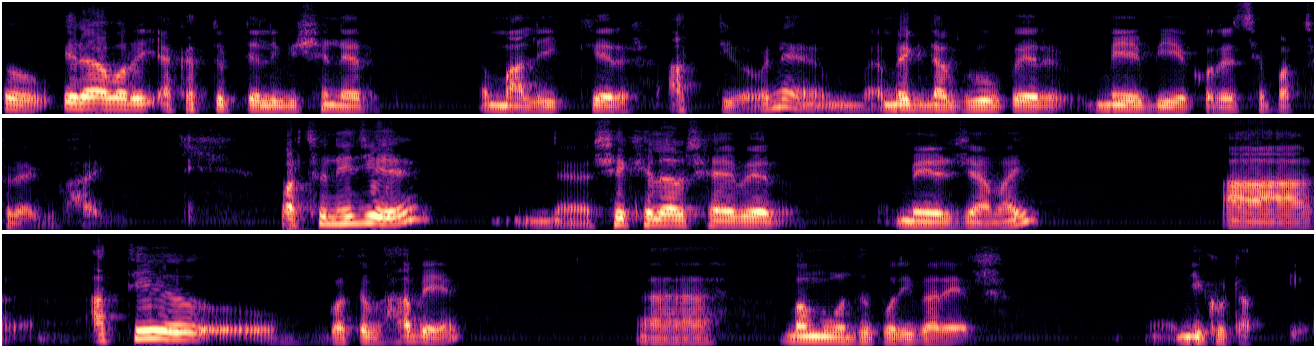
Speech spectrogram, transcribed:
তো এরা আবার ওই একাত্তর টেলিভিশনের মালিকের আত্মীয় মানে মেঘনা গ্রুপের মেয়ে বিয়ে করেছে পার্থর এক ভাই। পার্থ নিজে উম, শেখ হেলাল সাহেবের মেয়ের জামাই। আর আত্মীয়গতভাবে বঙ্গবন্ধু পরিবারের নিকট আত্মীয়।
